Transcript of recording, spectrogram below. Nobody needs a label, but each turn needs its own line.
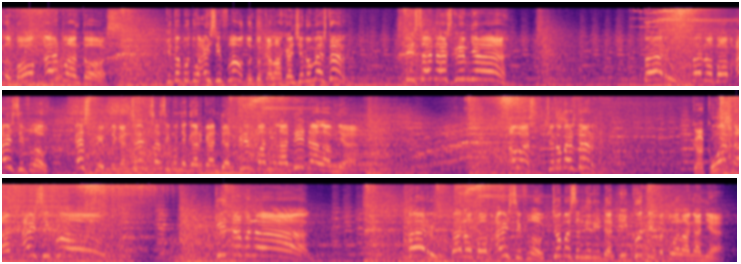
Battle Pop Atlantos. Kita butuh Icy Float untuk kalahkan Shadow Master. Di sana es krimnya. Baru Battle Pop Icy Float. Es krim dengan sensasi menyegarkan dan krim vanila di dalamnya. Awas, Shadow Master! Kekuatan Icy Float. Kita menang! Baru Battle Pop Icy Float. Coba sendiri dan ikuti petualangannya.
